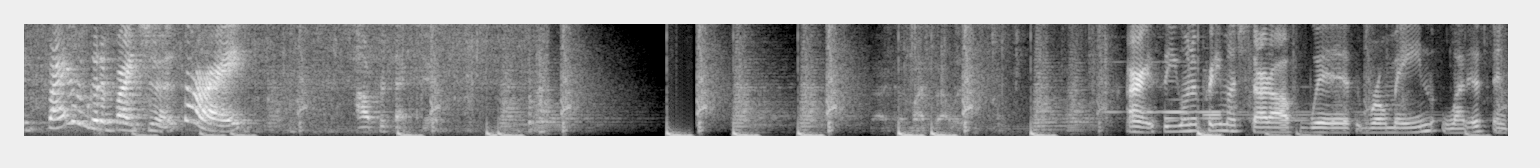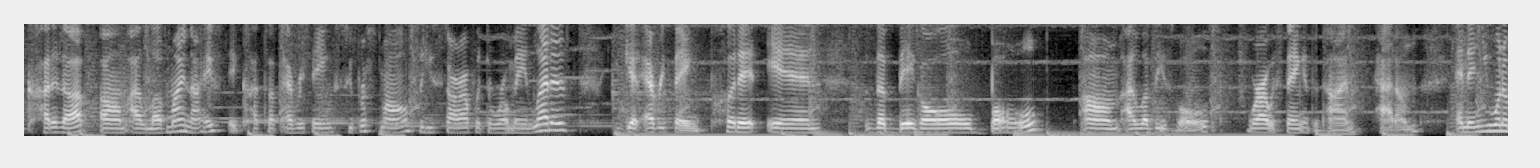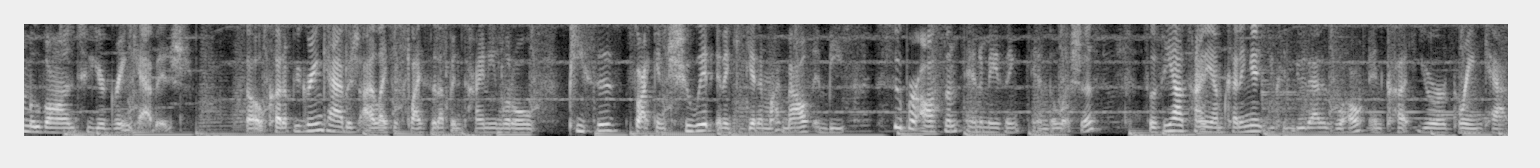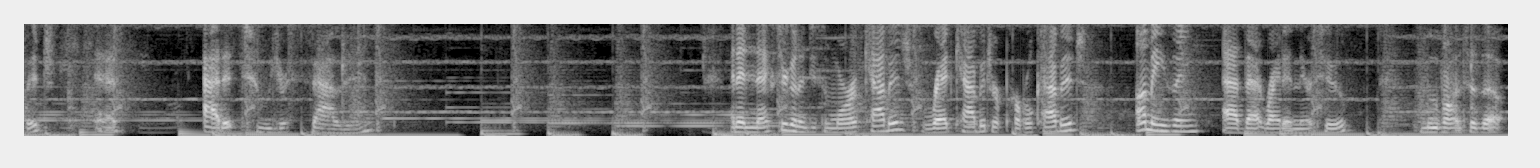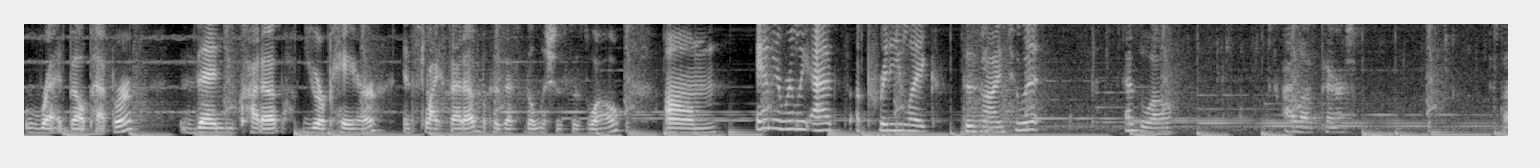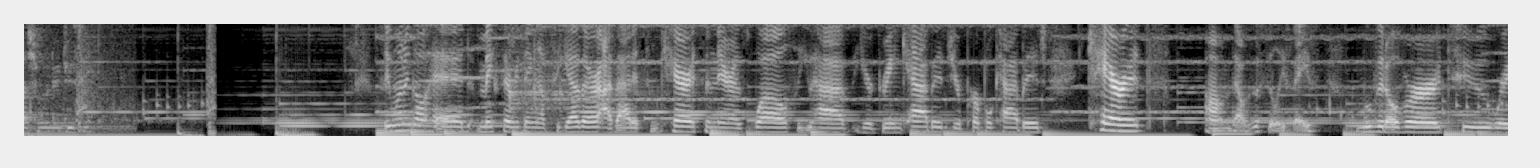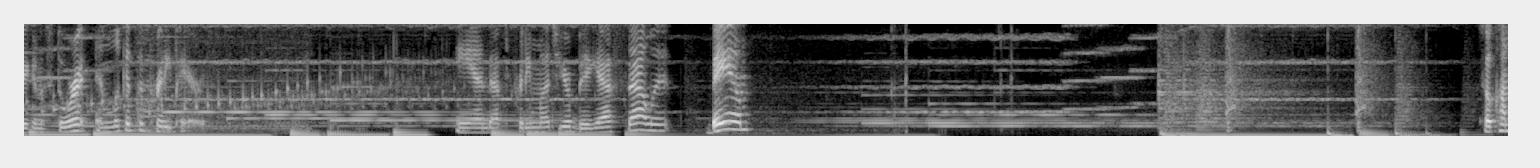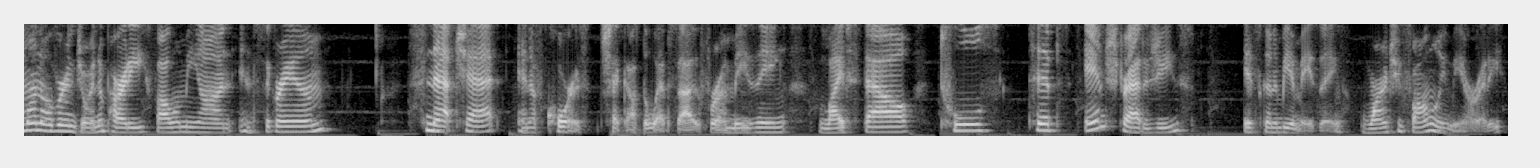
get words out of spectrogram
The spider was gonna bite you. It's all right. I'll protect you. All right, so you want to pretty much start off with romaine lettuce and cut it up. Um, I love my knife. It cuts up everything super small. So you start off with the romaine lettuce, you get everything, put it in the big old bowl. Um, I love these bowls. Where I was staying at the time had them. And then you want to move on to your green cabbage. So cut up your green cabbage. I like to slice it up in tiny little pieces so I can chew it and it can get in my mouth and be super awesome and amazing and delicious. So see how tiny I'm cutting it? You can do that as well and cut your green cabbage and add it to your salad. And then next you're gonna do some more of cabbage, red cabbage or purple cabbage. Amazing, add that right in there too. Move on to the red bell pepper. Then you cut up your pear and slice that up because that's delicious as well. Um, and it really adds a pretty like design to it as well. I love pears, especially when they're juicy. So you want to go ahead, mix everything up together. I've added some carrots in there as well. So you have your green cabbage, your purple cabbage, carrots. Um, that was a silly face. Move it over to where you're going to store it and look at the pretty pears. And that's pretty much your big ass salad. Bam! So come on over and join the party. Follow me on Instagram, Snapchat, and of course, check out the website for amazing lifestyle tools, tips, and strategies. It's going to be amazing. Why aren't you following me already?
